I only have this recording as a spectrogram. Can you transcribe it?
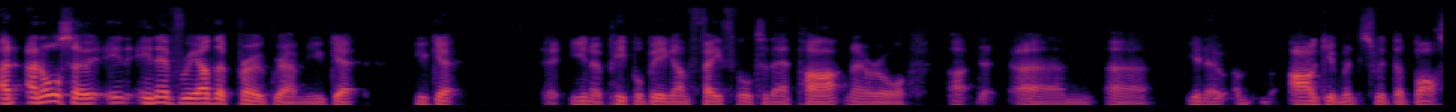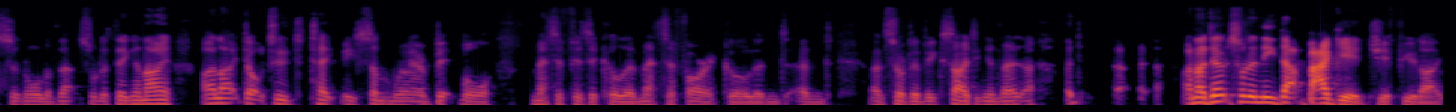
and, and also in, in every other program you get you get uh, you know people being unfaithful to their partner or uh, um, uh, you know um, arguments with the boss and all of that sort of thing and i i like doctor to take me somewhere a bit more metaphysical and metaphorical and and and sort of exciting and uh, and I don't sort of need that baggage, if you like,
